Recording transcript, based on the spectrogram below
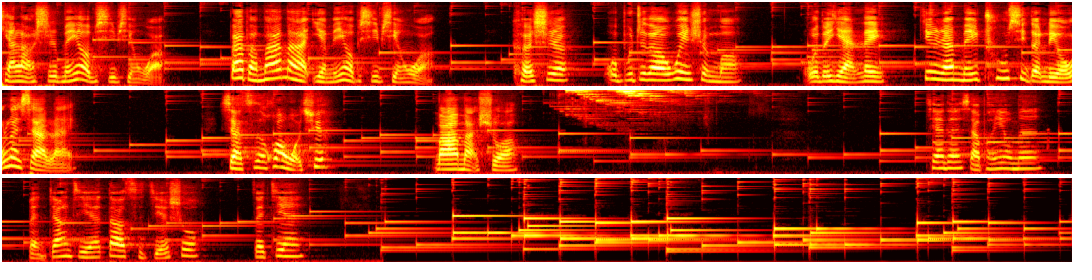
田老师没有批评我，爸爸妈妈也没有批评我。可是我不知道为什么，我的眼泪。竟然没出息的流了下来。下次换我去，妈妈说。亲爱的小朋友们，本章节到此结束，再见。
